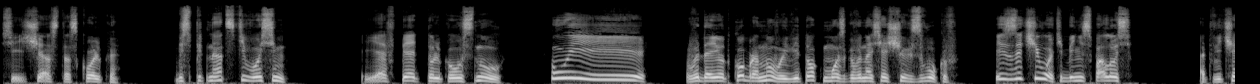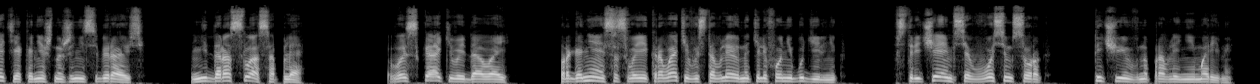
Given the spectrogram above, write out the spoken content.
«Сейчас-то сколько?» «Без пятнадцати восемь!» Я в пять только уснул. Уи! Выдает кобра новый виток мозговыносящих звуков. Из-за чего тебе не спалось? Отвечать я, конечно же, не собираюсь. Не доросла сопля. Выскакивай давай. Прогоняя со своей кровати, выставляю на телефоне будильник. Встречаемся в 8.40. Тычу им в направлении Марины.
